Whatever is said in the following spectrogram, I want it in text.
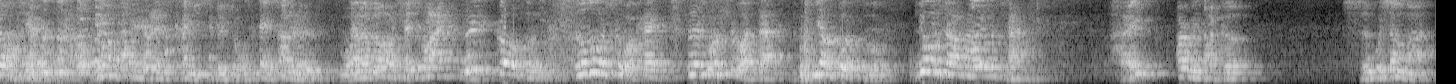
要骗人，不要骗人！看你是个犹太商人，带了多少钱出来？告诉你，此路是我开，此路是我摘，要过此路，有什么有钱？哎，二位大哥，实不相瞒，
